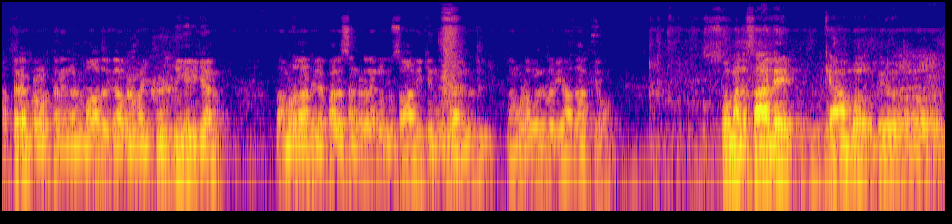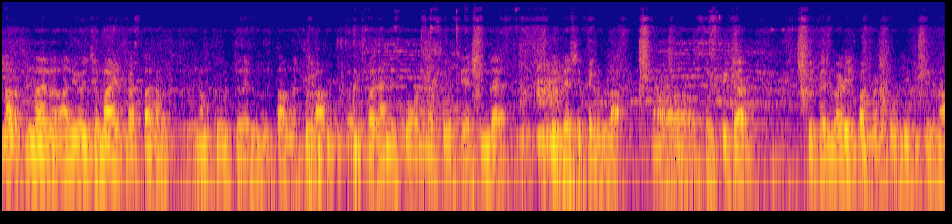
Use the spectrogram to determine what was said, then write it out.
അത്തരം പ്രവർത്തനങ്ങൾ മാതൃകാപരമായി പൂർത്തീകരിക്കാനോ നമ്മുടെ നാട്ടിലെ പല സംഘടനകൾക്കും സാധിക്കുന്നില്ല എന്നത് നമ്മുടെ മുന്നിലൊരു യാഥാർത്ഥ്യമാണ്. സ്വമനസാലെ ക്യാമ്പ് ഉപയോ- നടത്തുന്നതിന് അനുയോജ്യമായിട്ടുള്ള സ്ഥലം നമുക്ക് വിട്ടു തരുന്നു തന്നിട്ടുള്ള പൊന്നാനി സ്പോർട്സ് അസോസിയേഷന്റെ ലീഡർഷിപ്പിലുള്ള ആ, സ്പീക്കർ ഈ പരിപാടിയിൽ പങ്കെടുത്തുകൊണ്ടിരിക്കുന്ന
